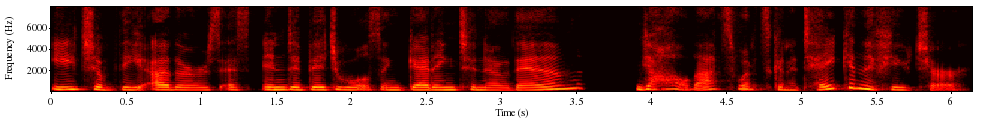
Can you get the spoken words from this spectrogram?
each of the others as individuals and getting to know them, y'all, that's what it's going to take in the future.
